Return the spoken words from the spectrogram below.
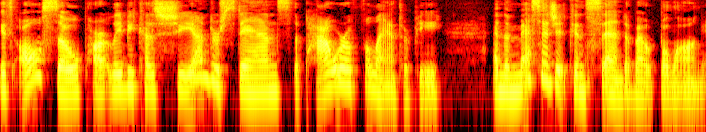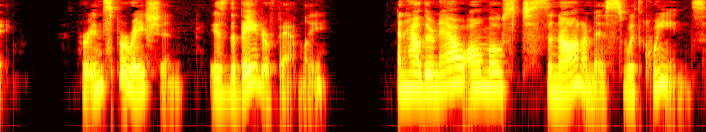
It's also partly because she understands the power of philanthropy and the message it can send about belonging. Her inspiration is the Bader family and how they're now almost synonymous with queens.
